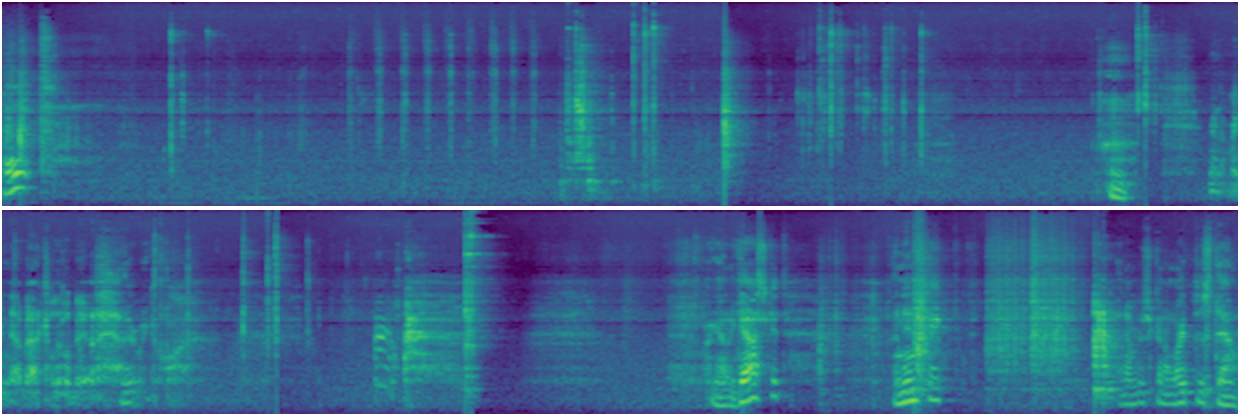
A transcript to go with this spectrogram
Bolt. Hmm. We're going to bring that back a little bit. There we go. I got a gasket, an intake and I'm just going to wipe this down.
